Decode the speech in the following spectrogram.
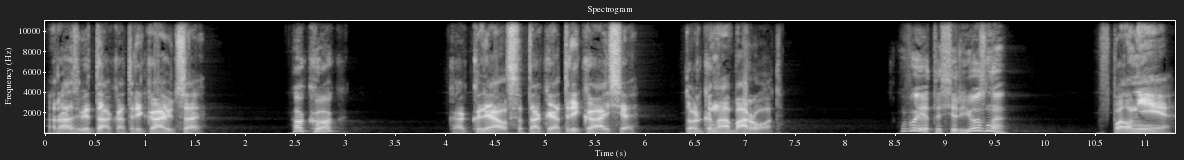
«Разве так отрекаются?» «А как?» «Как клялся, так и отрекайся. Только наоборот». «Вы это серьезно?» «Вполне.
